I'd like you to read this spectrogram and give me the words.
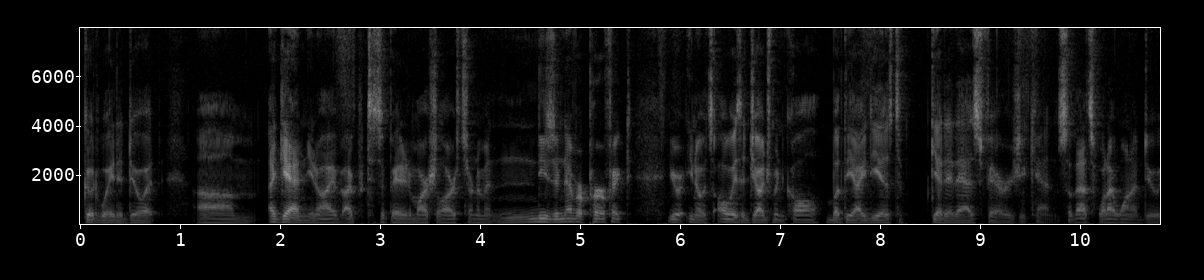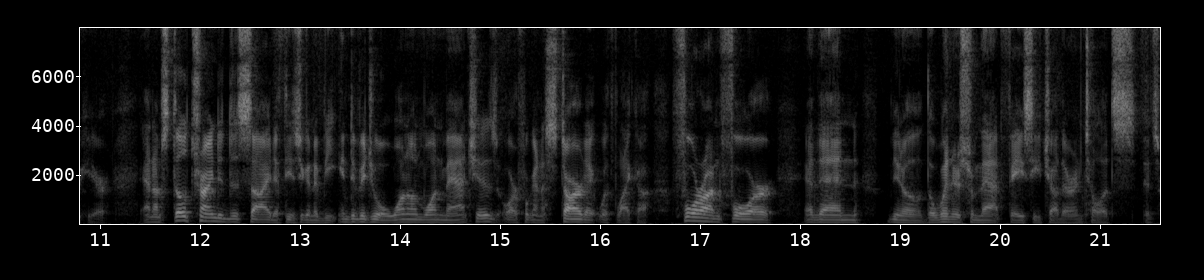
good way to do it. Um, again, you know, I, I participated in martial arts tournament. These are never perfect. You're, you know, it's always a judgment call, but the idea is to get it as fair as you can. So that's what I want to do here. And I'm still trying to decide if these are going to be individual one-on-one matches or if we're going to start it with like a four-on-four and then you know the winners from that face each other until it's it's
